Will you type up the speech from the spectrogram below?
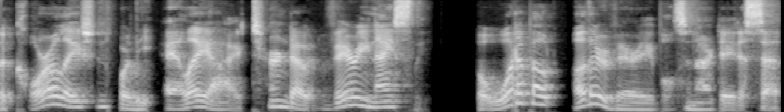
the correlation for the LAI turned out very nicely, but what about other variables in our dataset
